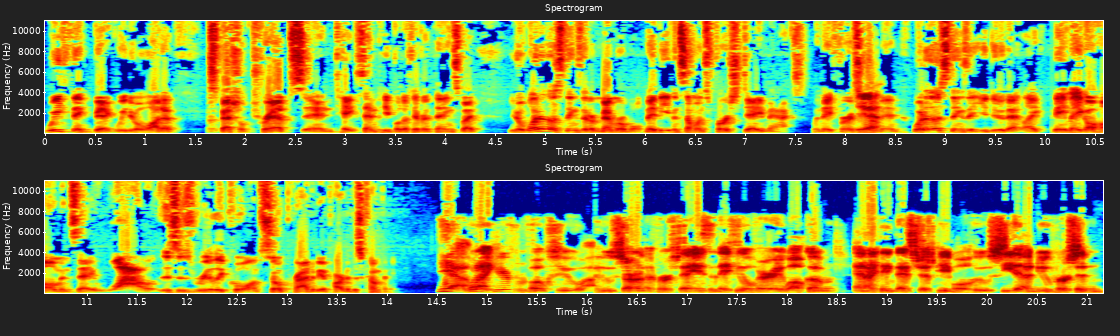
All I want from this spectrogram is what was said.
we think big. We do a lot of special trips and take send people to different things, but you know, what are those things that are memorable? Maybe even someone's first day, Max, when they first yeah. come in. What are those things that you do that like they may go home and say, "Wow, this is really cool. I'm so proud to be a part of this company." Yeah, what I hear from folks who who start on their first day is that they feel very welcomed, and I think that's just people who see a new person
